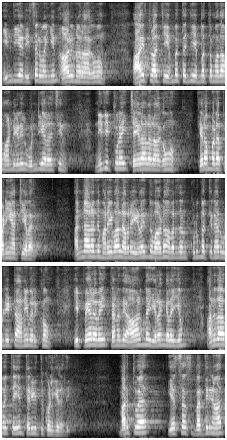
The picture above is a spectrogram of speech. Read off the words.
இந்திய ரிசர்வ் வங்கியின் ஆளுநராகவும் ஆயிரத்தி தொள்ளாயிரத்தி எண்பத்தஞ்சு எண்பத்தொன்பதாம் ஆண்டுகளில் ஒன்றிய அரசின் நிதித்துறை செயலாளராகவும் திறம்பட பணியாற்றியவர். அன்னாரது மறைவால் அவரை இழந்து வாடும் அவரது குடும்பத்தினர் உள்ளிட்ட அனைவருக்கும் இப்பேரவை தனது ஆழ்ந்த இரங்கலையும் அனுதாபத்தையும் தெரிவித்துக் கொள்கிறது. மருத்துவர் எஸ். எஸ். பத்ரிநாத்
